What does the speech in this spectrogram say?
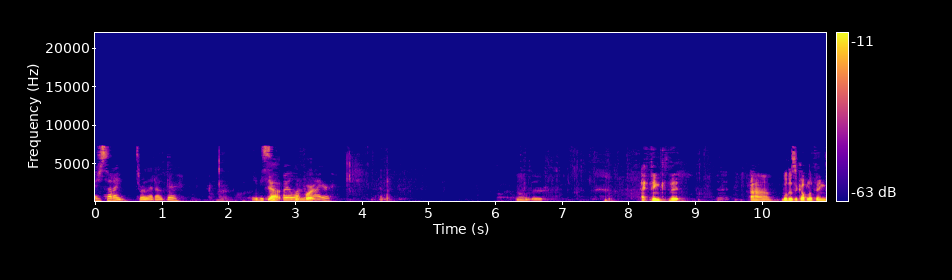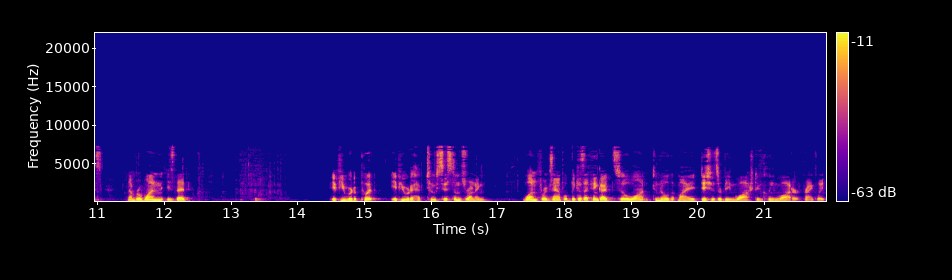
I just thought I'd throw that out there. Maybe some yeah, oil on the fire. No. I think that, uh, well, there's a couple of things. Number one is that if you were to put, if you were to have two systems running, one, for example, because I think I'd still want to know that my dishes are being washed in clean water, frankly.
